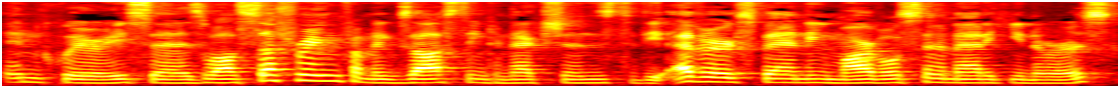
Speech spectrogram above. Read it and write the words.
Inquiry says While suffering from exhausting connections to the ever expanding Marvel Cinematic Universe,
